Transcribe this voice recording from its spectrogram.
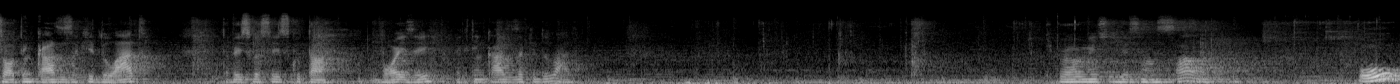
Pessoal, tem casas aqui do lado. Talvez se você escutar voz aí, é que tem casas aqui do lado. Que provavelmente devia ser uma sala. Ou...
